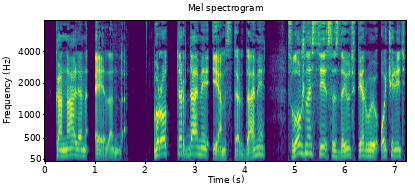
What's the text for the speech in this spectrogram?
– Канален-Эйленда. В Роттердаме и Амстердаме сложности создают в первую очередь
